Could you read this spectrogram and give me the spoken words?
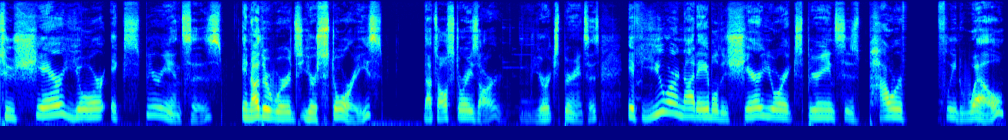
to share your experiences, in other words, your stories, that's all stories are, your experiences. If you are not able to share your experiences powerfully well,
